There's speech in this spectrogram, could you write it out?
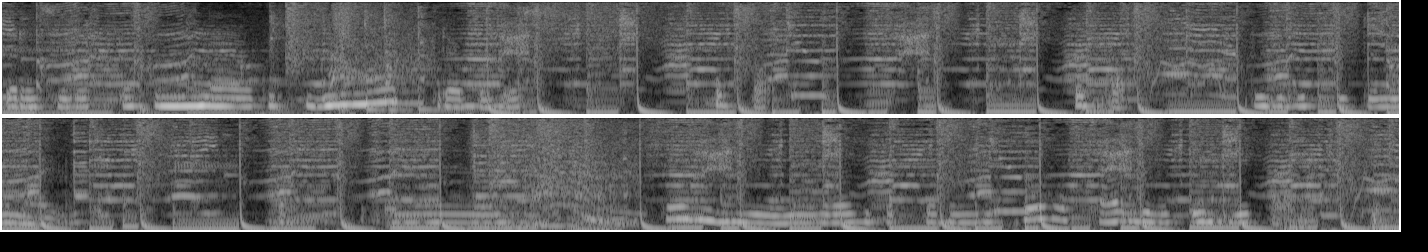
Зараз я просто не знаю, як треба десь. Опа. Опа. Тут десь нормально. Так. е, Це відділення. Зразу підходимо до цього, ставлю тут дві палички.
